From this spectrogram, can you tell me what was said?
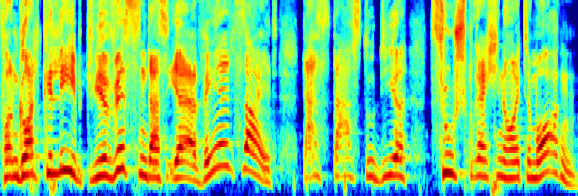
von Gott geliebt, wir wissen, dass ihr erwählt seid. Das darfst du dir zusprechen heute Morgen.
